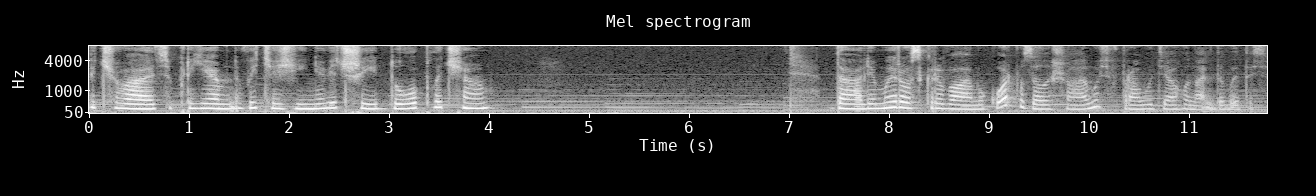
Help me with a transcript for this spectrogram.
Відчувається приємне витяжіння від шиї до плеча. Далі ми розкриваємо корпус, залишаємось в праву діагональ дивитись.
